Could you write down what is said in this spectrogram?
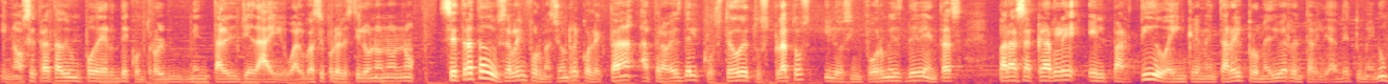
Y no se trata de un poder de control mental Jedi o algo así por el estilo, no, no, no. Se trata de usar la información recolectada a través del costeo de tus platos y los informes de ventas para sacarle el partido e incrementar el promedio de rentabilidad de tu menú.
